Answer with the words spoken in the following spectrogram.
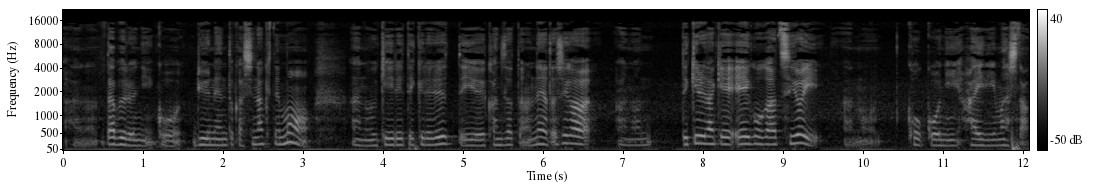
あのダブルにこう留年とかしなくてもあの受け入れてくれるっていう感じだったので私があのできるだけ英語が強いあの高校に入りました。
